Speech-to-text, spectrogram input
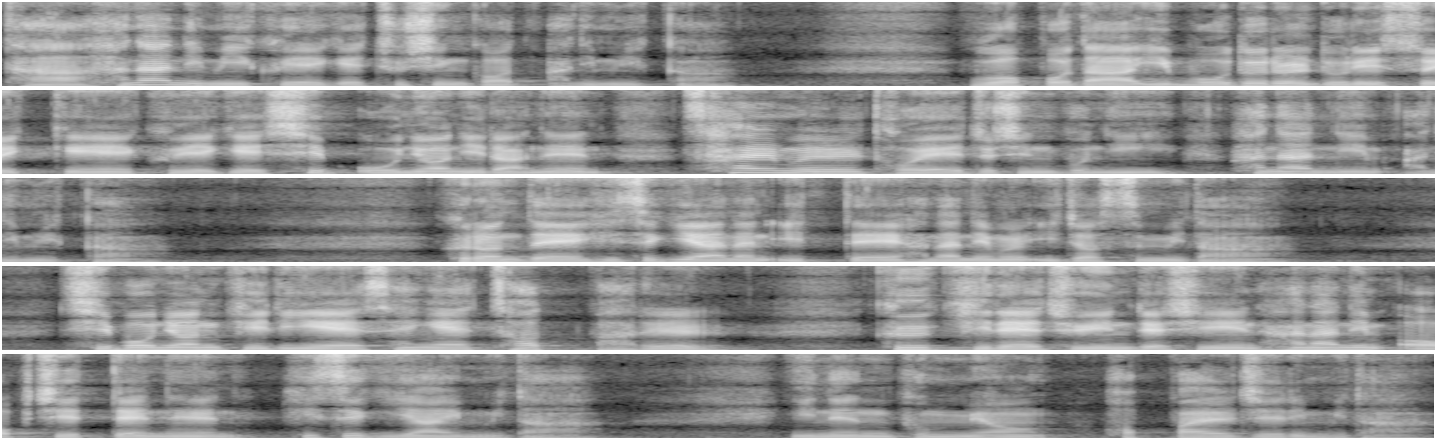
다 하나님이 그에게 주신 것 아닙니까? 무엇보다 이 모두를 누릴 수 있게 그에게 15년이라는 삶을 더해 주신 분이 하나님 아닙니까? 그런데 히스기야는 이때 하나님을 잊었습니다. 15년 길이의 생애 첫 발을 그 길의 주인 되신 하나님 없이 떼는 히스기야입니다. 이는 분명 헛발질입니다.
